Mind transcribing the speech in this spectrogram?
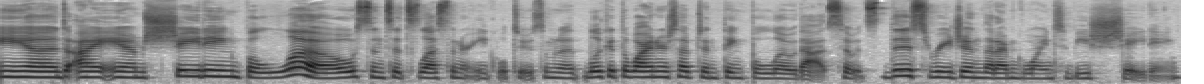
and I am shading below since it's less than or equal to. So I'm going to look at the y-intercept and think below that. So it's this region that I'm going to be shading.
